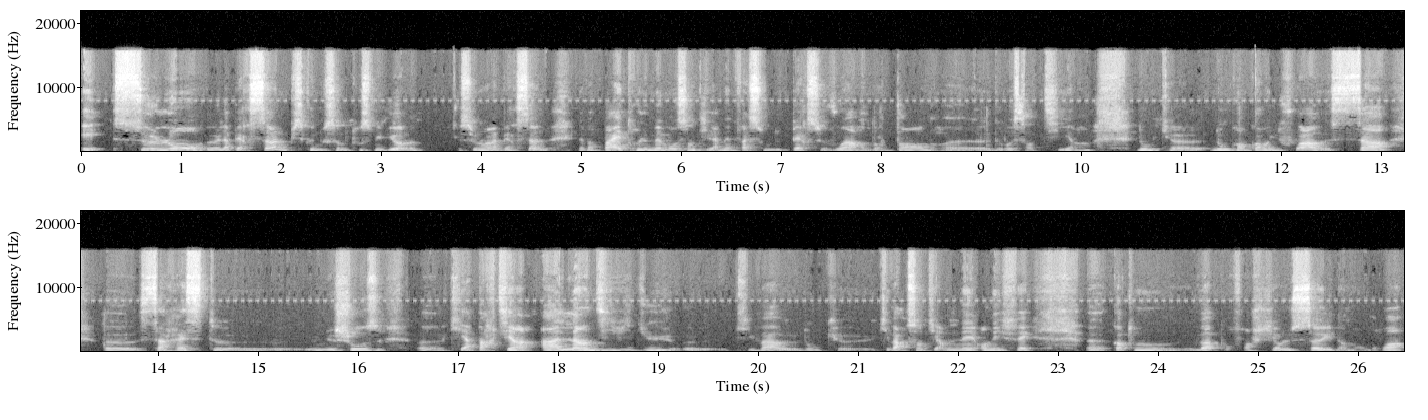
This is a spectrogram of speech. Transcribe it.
Et selon euh, la personne, puisque nous sommes tous médiums, selon la personne, ne va pas être le même ressenti, la même façon de percevoir, d'entendre, euh, de ressentir. Hein. Donc, donc encore une fois, ça, ça reste une chose qui appartient à l'individu qui va euh, euh, qui va ressentir. Mais en effet, euh, quand on va pour franchir le seuil d'un endroit,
